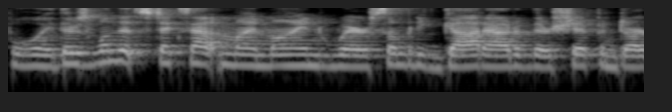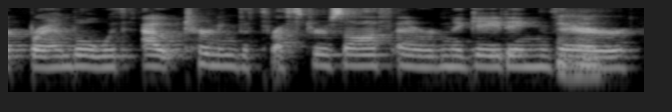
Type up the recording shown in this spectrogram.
boy there's one that sticks out in my mind where somebody got out of their ship in dark bramble without turning the thrusters off or negating their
